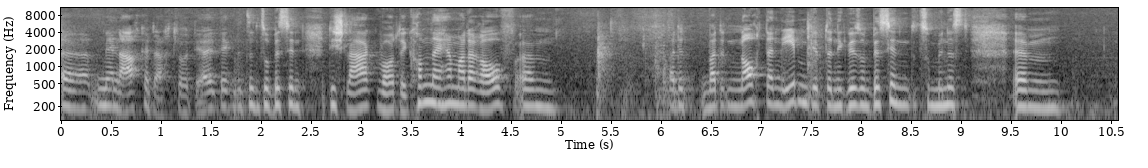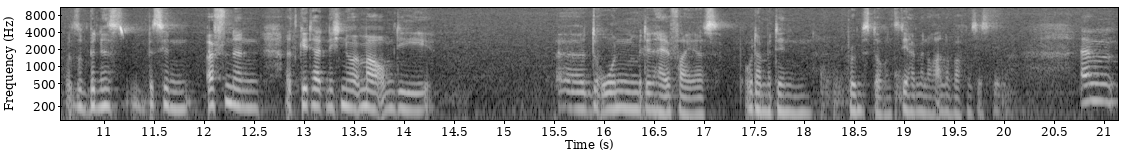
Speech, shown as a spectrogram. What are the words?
äh, mehr nachgedacht wird. Ja. Das sind so ein bisschen die Schlagworte. Ich komme nachher mal darauf. Ähm, was es, noch daneben gibt, und ich will so ein bisschen zumindest ähm, so ein bisschen öffnen. Es geht halt nicht nur immer um die äh, Drohnen mit den Hellfires oder mit den Brimstones, die haben ja noch andere Waffensysteme. Ähm,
